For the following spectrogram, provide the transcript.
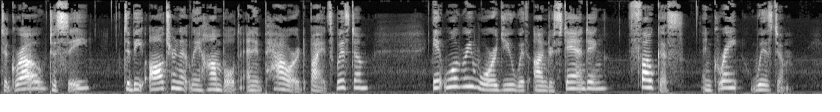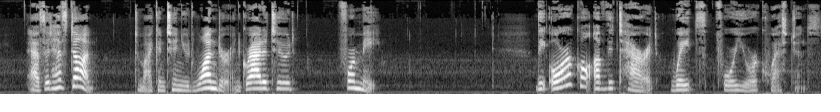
to grow, to see, to be alternately humbled and empowered by its wisdom, it will reward you with understanding, focus, and great wisdom, as it has done to my continued wonder and gratitude for me. The Oracle of the Tarot waits for your questions.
